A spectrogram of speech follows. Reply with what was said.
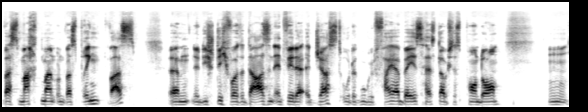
was macht man und was bringt was. Ähm, die Stichworte da sind entweder Adjust oder Google Firebase, heißt, glaube ich, das Pendant. Hm,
